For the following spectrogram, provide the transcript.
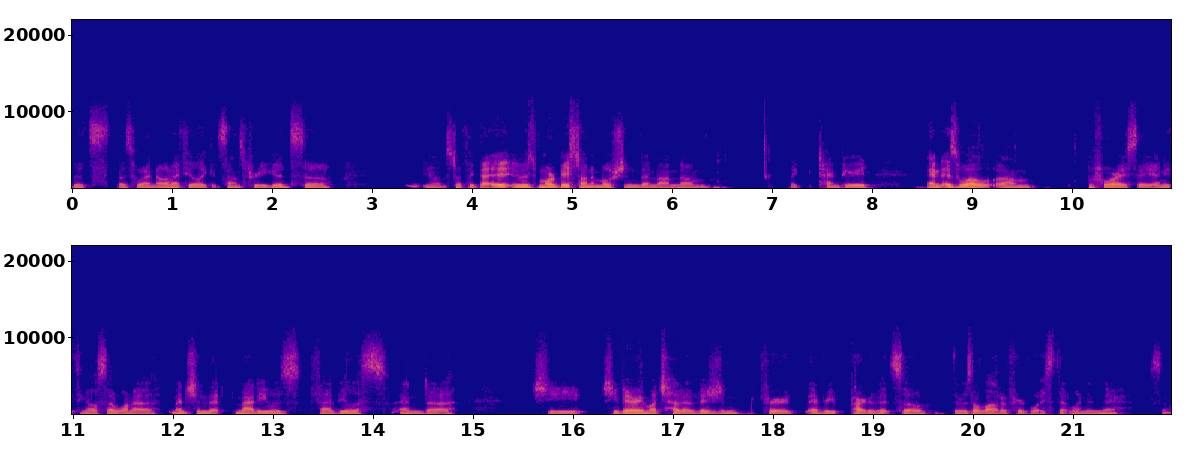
that's that's what i know and i feel like it sounds pretty good. So you know stuff like that. It, it was more based on emotion than on um like time period. And as well um before i say anything else i want to mention that maddie was fabulous and uh she she very much had a vision for every part of it. So there was a lot of her voice that went in there. So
